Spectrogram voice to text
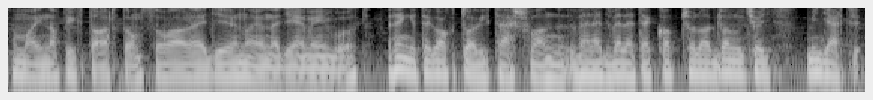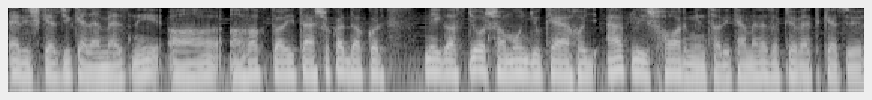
a mai napig tartom, szóval egy nagyon nagy élmény volt. Rengeteg aktualitás van veled, veletek kapcsolatban, úgyhogy mindjárt el is kezdjük elemezni a, az aktualitásokat, de akkor még azt gyorsan mondjuk el, hogy április 30-án, mert ez a következő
